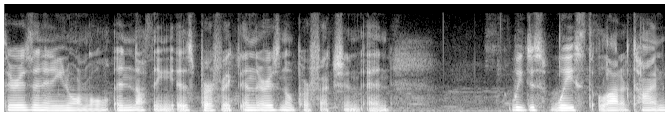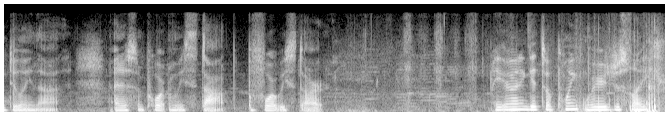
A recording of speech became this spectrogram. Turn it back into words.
there isn't any normal and nothing is perfect and there is no perfection. And we just waste a lot of time doing that. And it's important we stop before we start. You're going to get to a point where you're just like,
